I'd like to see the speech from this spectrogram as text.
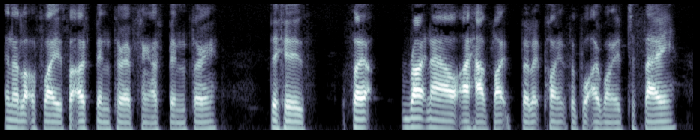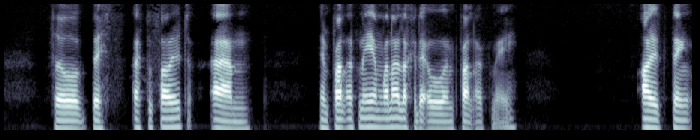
in a lot of ways that I've been through everything I've been through because so right now I have like bullet points of what I wanted to say for this episode. Um in front of me. And when I look at it all in front of me, I think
